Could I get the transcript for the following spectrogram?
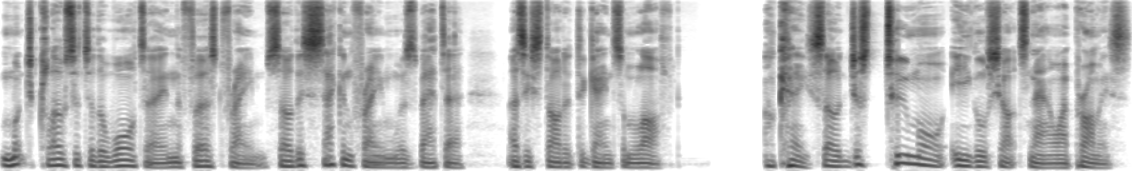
much closer to the water in the first frame, so this second frame was better as he started to gain some loft. Okay, so just two more eagle shots now, I promise.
